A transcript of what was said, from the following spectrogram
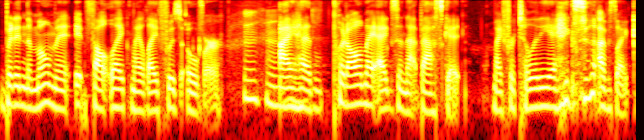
But in the moment, it felt like my life was over. Mm-hmm. I had put all my eggs in that basket my fertility eggs. I was like,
